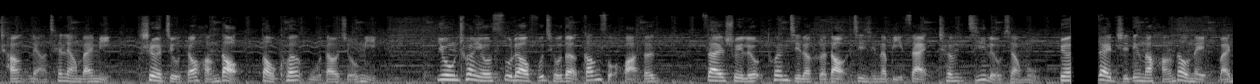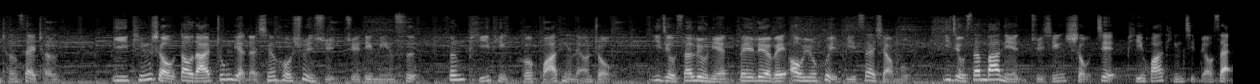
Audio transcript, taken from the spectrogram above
长2200米，设九条航道，道宽5到9米。用串有塑料浮球的钢索划分，在水流湍急的河道进行的比赛称激流项目。在指定的航道内完成赛程，以艇手到达终点的先后顺序决定名次，分皮艇和划艇两种。一九三六年被列为奥运会比赛项目。一九三八年举行首届皮划艇锦标赛。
